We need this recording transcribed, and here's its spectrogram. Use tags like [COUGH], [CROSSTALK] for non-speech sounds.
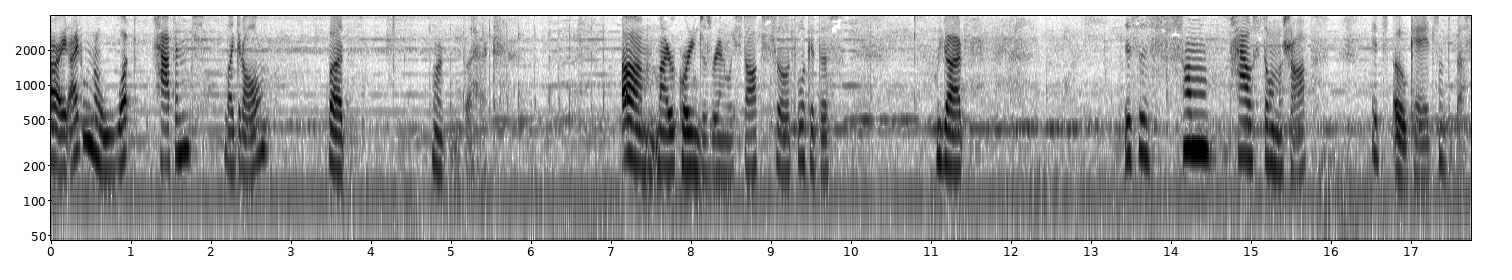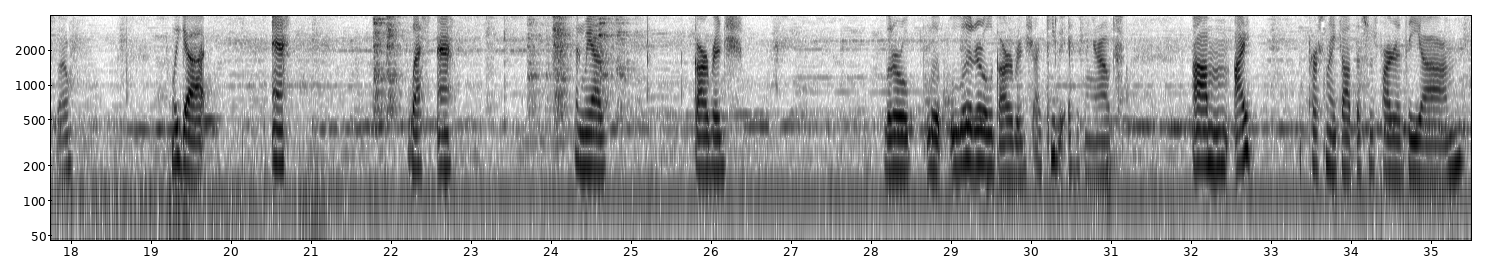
Alright, I don't know what happened, like at all, but what the heck. Um, my recording just randomly stopped, so let's look at this. We got, this is somehow still in the shop. It's okay, it's not the best though. We got, eh, less eh. Then we have garbage literal li literal garbage. I keep Xing it out. Um, I personally thought this was part of the um,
